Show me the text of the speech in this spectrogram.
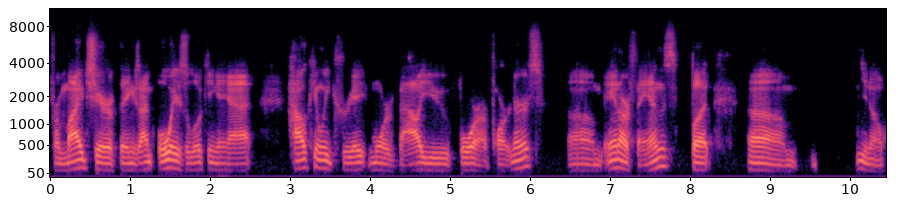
from my chair of things i'm always looking at how can we create more value for our partners um, and our fans but um, you know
